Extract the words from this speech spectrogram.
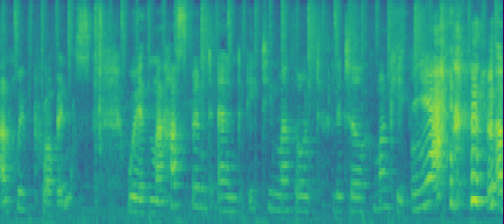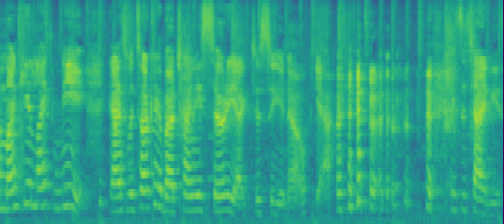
Anhui province with my husband and 18 month old little monkey. Yeah, a monkey like me. Guys, we're talking about Chinese zodiac, just so you know. Yeah, it's a Chinese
